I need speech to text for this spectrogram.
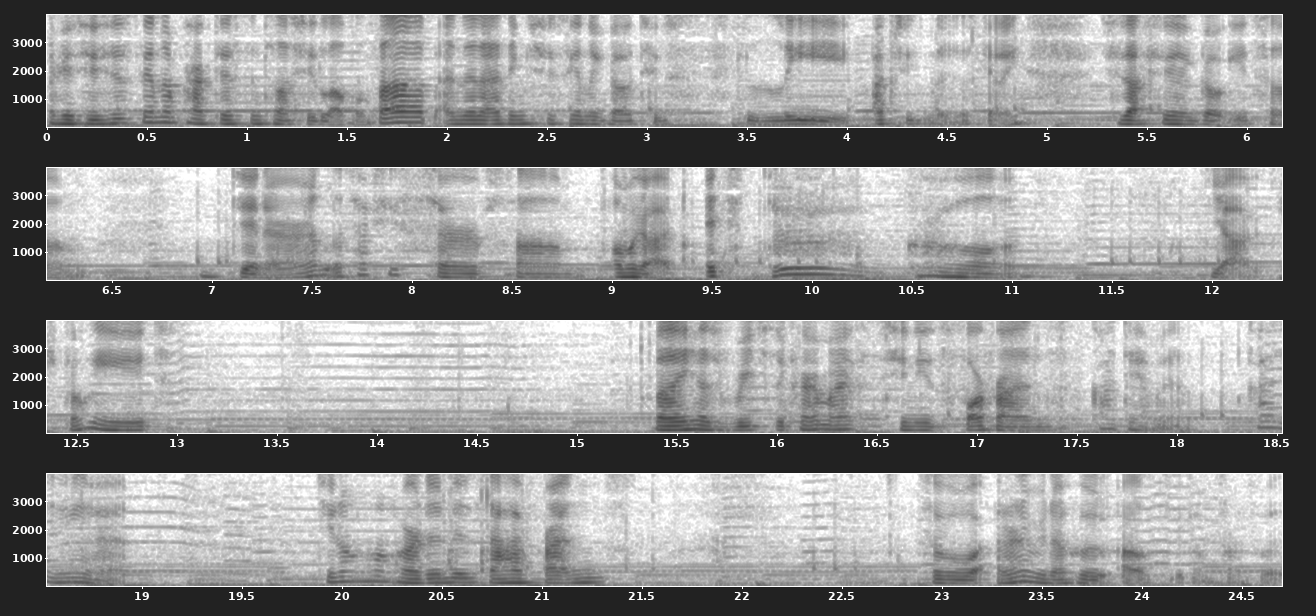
Okay, she's just gonna practice until she levels up, and then I think she's gonna go to sleep. Actually, no, just kidding. She's actually gonna go eat some dinner. Let's actually serve some. Oh my god, it's girl. Yeah, go eat. Melanie has reached the current max. She needs four friends. God damn it. God dang it. Do you know how hard it is to have friends? So I don't even know who else to become friends with.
